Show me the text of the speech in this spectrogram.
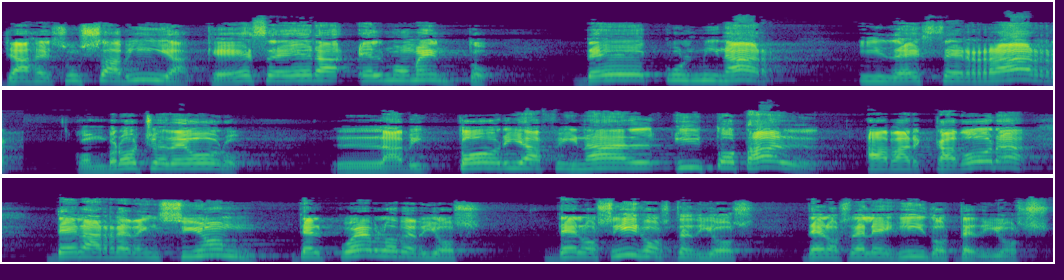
ya Jesús sabía que ese era el momento de culminar y de cerrar con broche de oro la victoria final y total, abarcadora de la redención del pueblo de Dios, de los hijos de Dios, de los elegidos de Dios.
